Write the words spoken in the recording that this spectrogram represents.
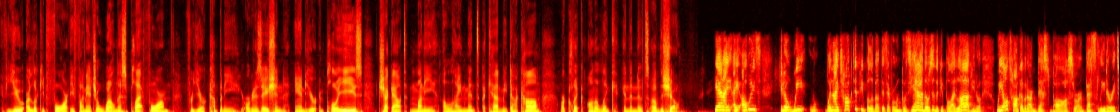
If you are looking for a financial wellness platform for your company, your organization, and your employees, check out moneyalignmentacademy.com or click on the link in the notes of the show. Yeah, I, I always you know, we when I talk to people about this, everyone goes, "Yeah, those are the people I love." You know, we all talk about our best boss or our best leader. It's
